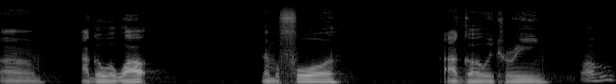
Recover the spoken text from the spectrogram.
um, I go with Walt. Number four, I go with Kareem. Oh, who?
